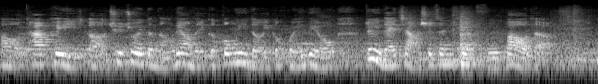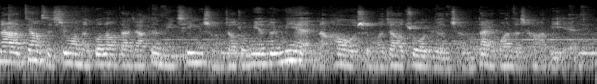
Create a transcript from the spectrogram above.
呃，它可以呃去做一个能量的一个公益的一个回流，对你来讲是增添福报的。那这样子希望能够让大家更理清什么叫做面对面，然后什么叫做远程带观的差别。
